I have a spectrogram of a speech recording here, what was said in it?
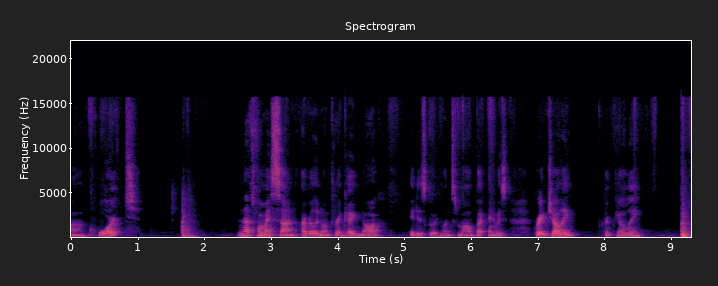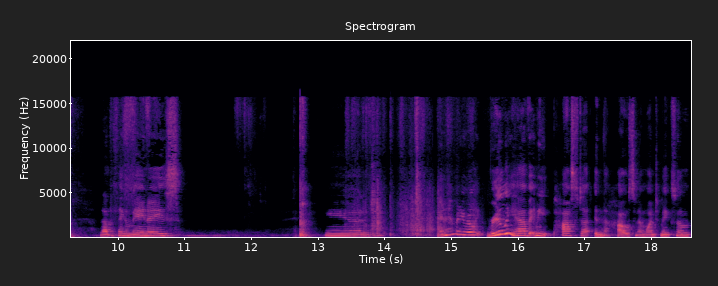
uh, quart. And that's for my son. I really don't drink eggnog. It is good once in a while. But anyways, grape jelly. Grape jelly. Another thing of mayonnaise. And I didn't have any really, really have any pasta in the house. And I want to make some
